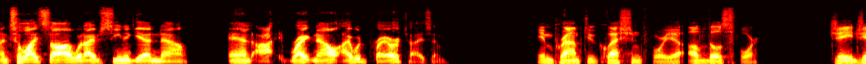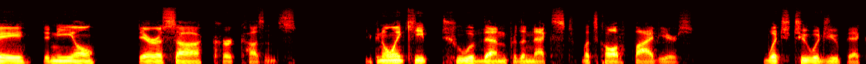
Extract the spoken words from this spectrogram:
until I saw what I've seen again now. And I, right now, I would prioritize him. Impromptu question for you of those four JJ, Danielle, Darrisaw, Kirk Cousins. You can only keep two of them for the next, let's call it five years which two would you pick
